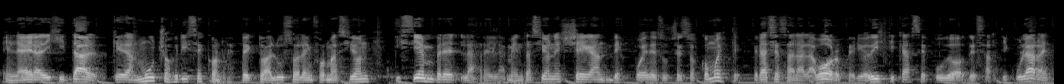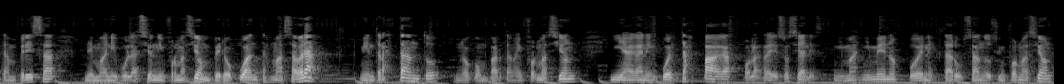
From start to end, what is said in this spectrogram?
En la era digital quedan muchos grises con respecto al uso de la información y siempre las reglamentaciones llegan después de sucesos como este. Gracias a la labor periodística se pudo desarticular a esta empresa de manipulación de información, pero ¿cuántas más habrá? Mientras tanto, no compartan la información ni hagan encuestas pagas por las redes sociales. Ni más ni menos pueden estar usando su información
